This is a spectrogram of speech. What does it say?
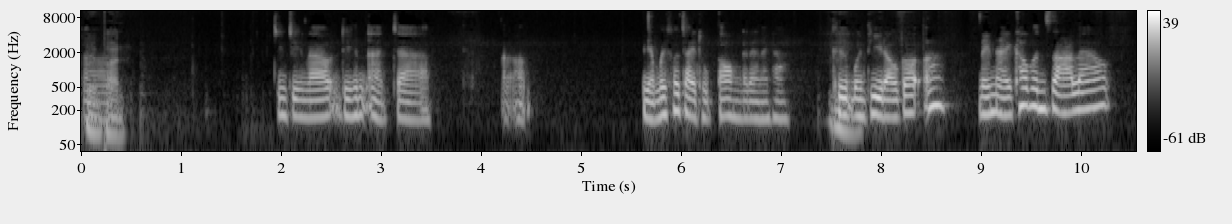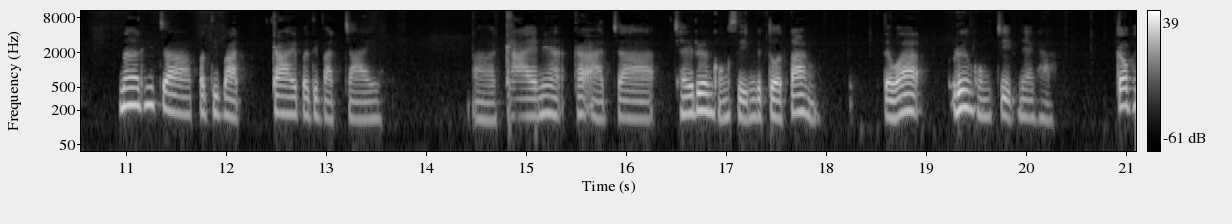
เรียนพรจริง ๆ แล้วดิฉันอาจจะยังไม่เข้าใจถูกต้องก็ได้นะคะ คือบางทีเราก็อะไหนๆเข้าพรรษาแล้ว หน้าที่จะปฏิบัติกายปฏิบัติใจกายเนี่ยก็อาจจะใช้เรื่องของศีลเป็นตัวตั้ง แต่ว่าเรื่องของจิตเนี่ยค่ะ ก็พ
